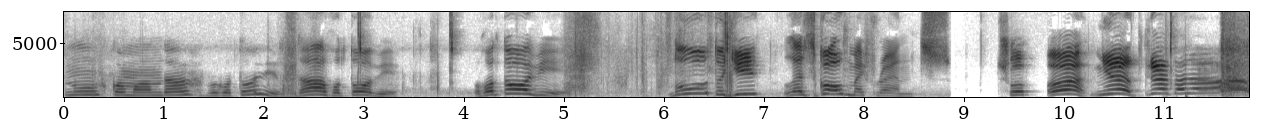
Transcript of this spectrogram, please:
Ну, команда, ви готові? Да, готові. Готові. Ну, тоді let's go, my friends. Що? А, нет, нет, а, а!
